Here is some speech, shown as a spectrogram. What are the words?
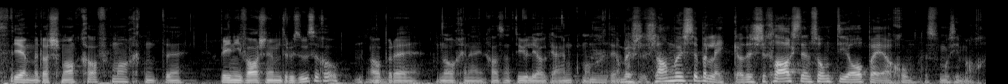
die haben mir das schmackhaft gemacht und äh, bin ich fast nicht mehr daraus rausgekommen. Mhm. Aber äh, im Nachhinein habe ich es natürlich auch gerne gemacht. Mhm. Ja. Aber hast du lange überlegen oder ist der klar, dass am Sonntagabend ja komm, das muss ich machen?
